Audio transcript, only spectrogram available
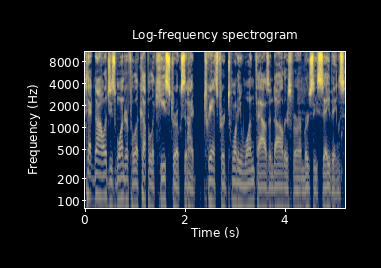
technology is wonderful. A couple of keystrokes, and I transferred twenty one thousand dollars from emergency savings,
